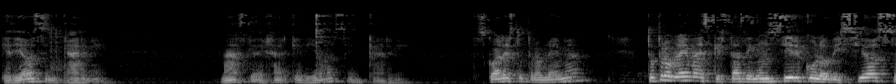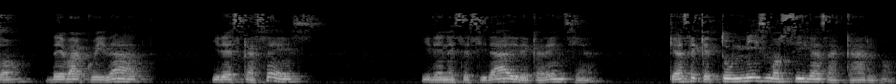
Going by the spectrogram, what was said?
que Dios se encargue, más que dejar que Dios se encargue. Entonces, ¿cuál es tu problema? Tu problema es que estás en un círculo vicioso de vacuidad y de escasez y de necesidad y de carencia que hace que tú mismo sigas a cargo.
